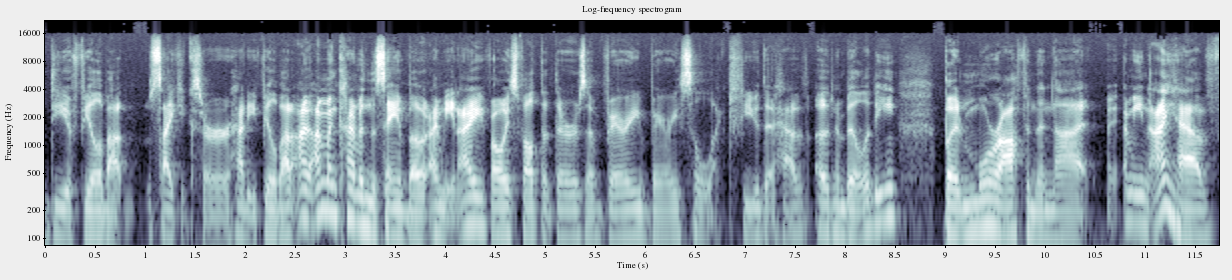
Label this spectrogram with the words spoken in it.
do you feel about psychics or how do you feel about it? I, I'm kind of in the same boat. I mean, I've always felt that there's a very very select few that have an ability, but more often than not, I mean, I have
